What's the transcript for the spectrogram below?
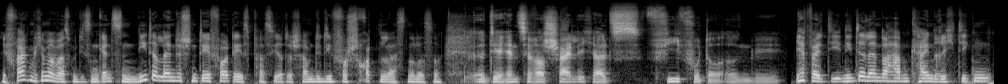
Ich frage mich immer, was mit diesen ganzen niederländischen DVDs passiert ist. Haben die die verschrotten lassen oder so? Äh, die hätten sie wahrscheinlich als Viehfutter irgendwie. Ja, weil die Niederländer haben keinen richtigen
